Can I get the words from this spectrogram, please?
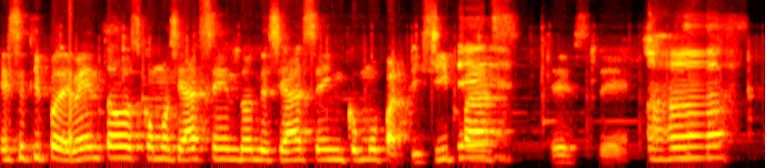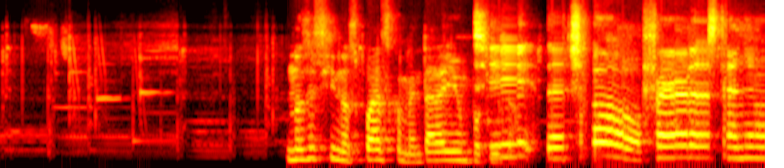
ese tipo de eventos, cómo se hacen, dónde se hacen, cómo participas. Este. Ajá. No sé si nos puedas comentar ahí un poquito. Sí, de hecho, Fer, este año.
